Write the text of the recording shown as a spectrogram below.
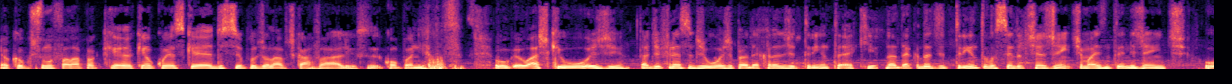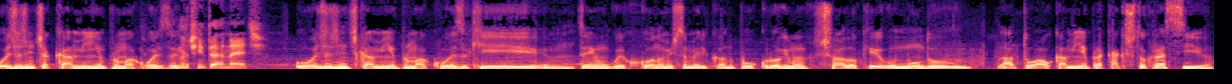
É o que eu costumo falar para quem eu conheço que é discípulo de Olavo de Carvalho e companhia. Eu, eu acho que hoje, a diferença de hoje para a década de 30 é que na década de 30 você ainda tinha gente mais inteligente. Hoje a gente já caminha para uma coisa. Não tinha internet. Hoje a gente caminha para uma coisa que tem um economista americano, Paul Krugman, que falou que o mundo atual caminha para caquistocracia.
